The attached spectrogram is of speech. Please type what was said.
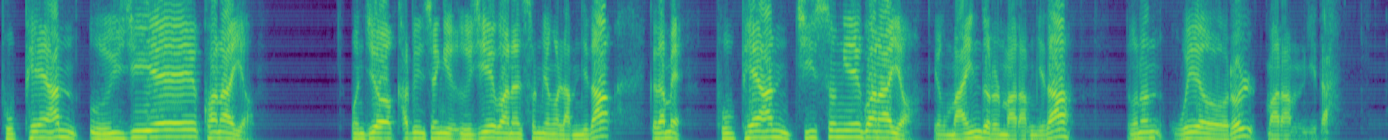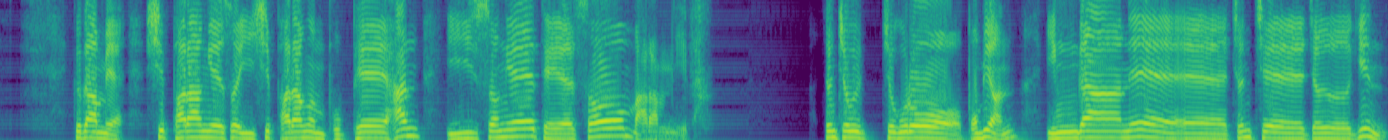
부패한 의지에 관하여 먼저 칼빈성이 의지에 관한 설명을 합니다. 그 다음에 부패한 지성에 관하여 마인드를 말합니다. 이거는 웨어를 말합니다. 그 다음에 18항에서 28항은 부패한 이성에 대해서 말합니다. 전체적으로 보면 인간의 전체적인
